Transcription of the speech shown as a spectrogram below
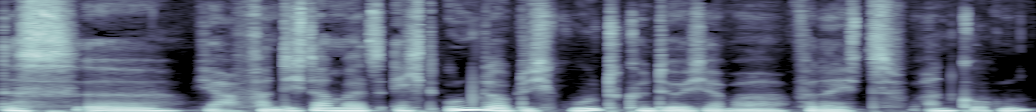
Das äh, ja, fand ich damals echt unglaublich gut, könnt ihr euch aber vielleicht angucken.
